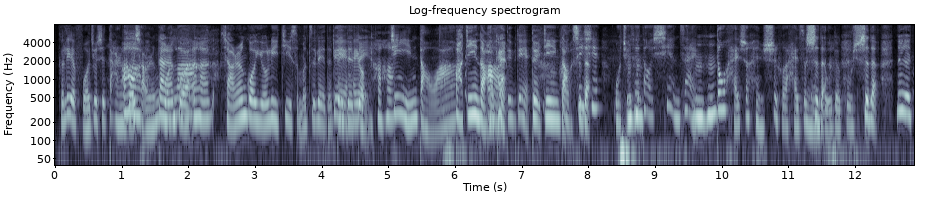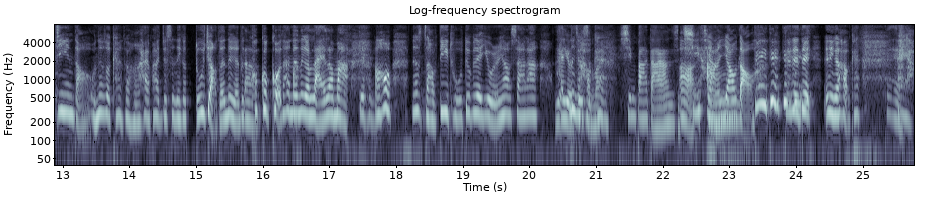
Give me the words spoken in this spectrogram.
格列佛就是大人国、小人国啦，小人国游历记什么之类的。对对对，金银岛啊。啊，金银岛好看。对不对？对，金银岛这些，我觉得到现在都还是很适合孩子们读的故事。是的，那个金银岛，我那时候看的时候很害怕，就是那个独角的那个，那个扣扣扣，他的那个来了嘛。对。然后那找地图，对不对？有人要杀他，还有那个好看，辛巴达啊，七航妖岛。对对对对对，那个好看。哎呀，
